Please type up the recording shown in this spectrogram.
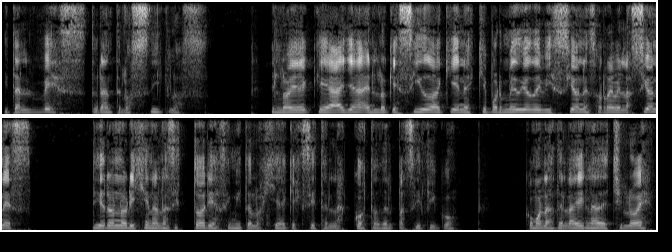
Y tal vez durante los siglos, es lo que haya enloquecido a quienes que por medio de visiones o revelaciones dieron origen a las historias y mitología que existen en las costas del Pacífico, como las de la isla de Chiloé,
